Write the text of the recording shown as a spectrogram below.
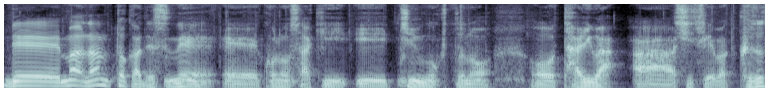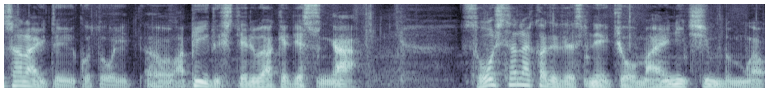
で、まあ、なんとかですね、えーこの先、中国との対話あ姿勢は崩さないということをアピールしているわけですが、そうした中でですね、今日毎日新聞が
